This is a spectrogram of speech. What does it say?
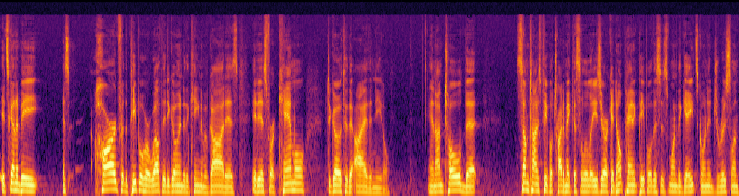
it's going to be as hard for the people who are wealthy to go into the kingdom of God as it is for a camel to go through the eye of the needle. And I'm told that Sometimes people try to make this a little easier. Okay, don't panic, people. This is one of the gates going into Jerusalem.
